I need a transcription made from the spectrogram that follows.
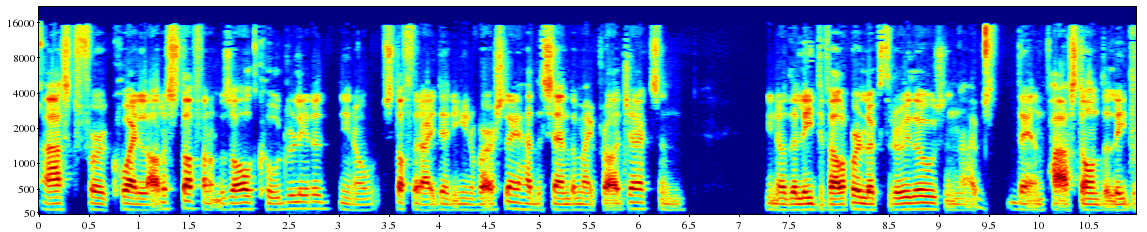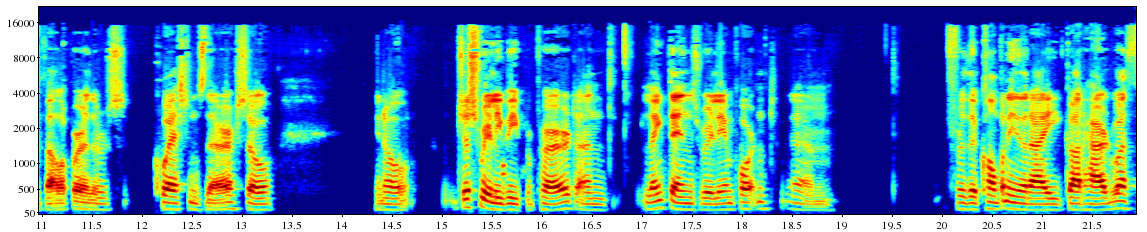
asked for quite a lot of stuff, and it was all code related. You know, stuff that I did at university. I had to send them my projects, and you know, the lead developer looked through those, and I was then passed on to the lead developer. There's questions there, so you know, just really be prepared. And LinkedIn is really important. Um, for the company that I got hired with,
